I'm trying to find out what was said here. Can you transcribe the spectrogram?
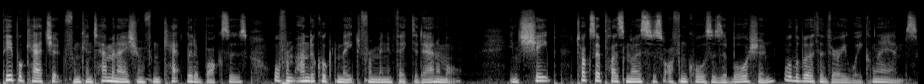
People catch it from contamination from cat litter boxes or from undercooked meat from an infected animal. In sheep, toxoplasmosis often causes abortion or the birth of very weak lambs.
